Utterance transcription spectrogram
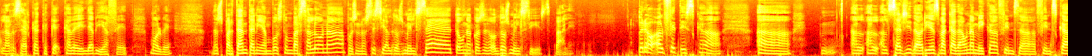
la recerca que, que, que ell havia fet. Molt bé. Doncs, per tant, teníem Boston-Barcelona, doncs no sé si el 2007 o una cosa, o el 2006. Vale. Però el fet és que eh, el, el, el Sergi Dòria es va quedar una mica fins, a, fins que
